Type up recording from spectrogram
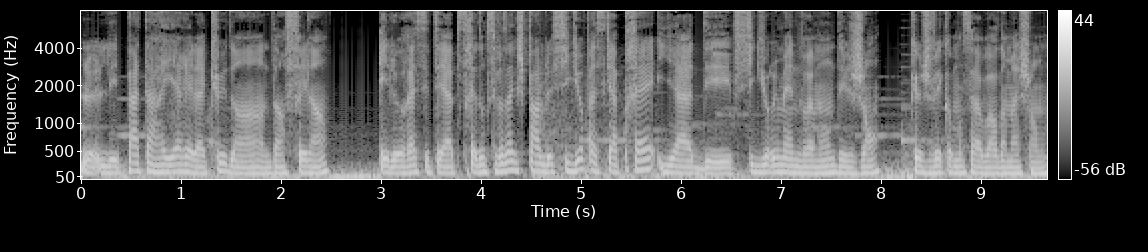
les pattes arrière et la queue d'un félin et le reste était abstrait. Donc c'est pour ça que je parle de figures parce qu'après il y a des figures humaines vraiment, des gens que je vais commencer à voir dans ma chambre.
